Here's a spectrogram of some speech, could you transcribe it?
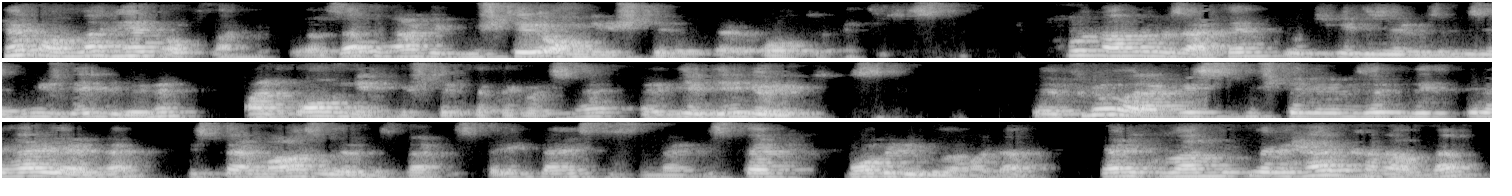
hem online hem offline yapıyorlar. Zaten artık müşteri omni müşteri e, oldu neticesinde. Bunun anlamı zaten bu tüketicilerimizin bizim %51'inin artık omni müşteri kategorisine e, girdiğini görüyoruz. E, Flo olarak biz müşterilerimize dedikleri her yerden, ister mağazalarımızdan, ister internet sitesinden, ister mobil uygulamadan, yani kullandıkları her kanaldan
